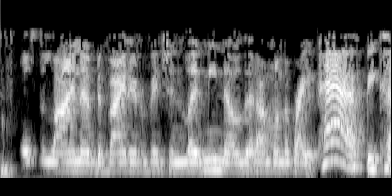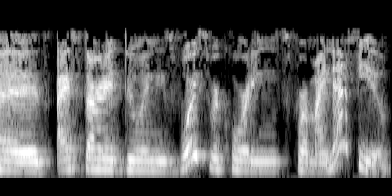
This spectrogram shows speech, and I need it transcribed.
supposed to line up divine intervention, let me know that I'm on the right path because I started doing these voice recordings for my nephew.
